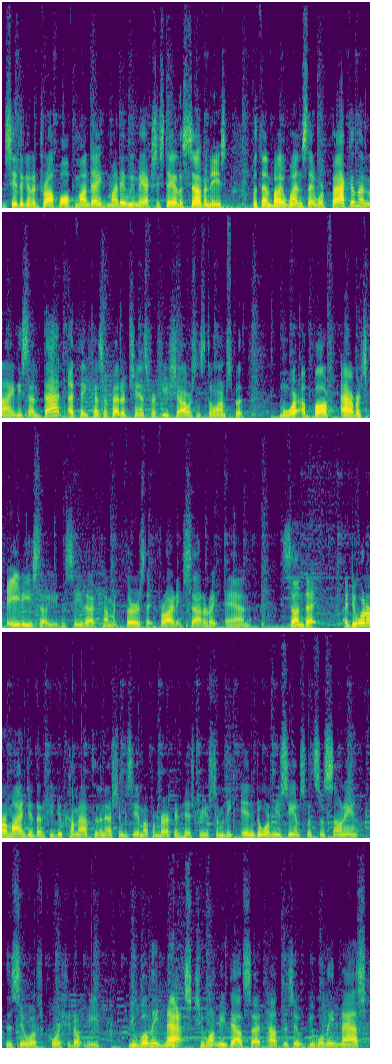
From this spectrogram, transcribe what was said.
you see they're going to drop off Monday. Monday, we may actually stay in the 70s, but then by Wednesday, we're back in the 90s, and that, I think, has a better chance for a few showers and storms, but more above average 80s, though. You can see that coming Thursday, Friday, Saturday, and Sunday. I do want to remind you that if you do come out to the National Museum of American History or some of the indoor museums with Smithsonian, the zoo, of course, you don't need. You will need masks. You won't need the outside out the zoo. You will need masks.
